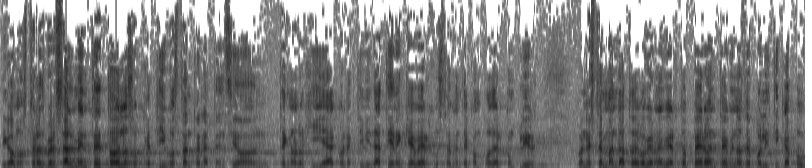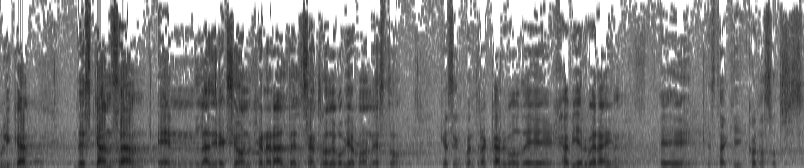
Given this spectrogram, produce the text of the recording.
Digamos, transversalmente todos los objetivos, tanto en atención, tecnología, conectividad, tienen que ver justamente con poder cumplir con este mandato de gobierno abierto, pero en términos de política pública descansa en la dirección general del Centro de Gobierno Honesto, que se encuentra a cargo de Javier Berain, eh, que está aquí con nosotros.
